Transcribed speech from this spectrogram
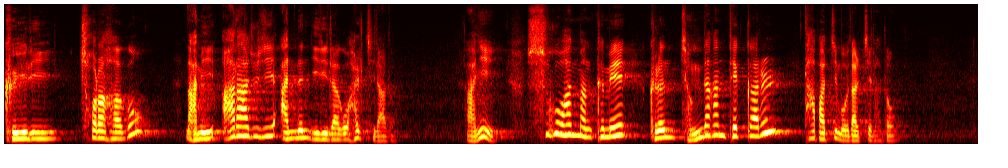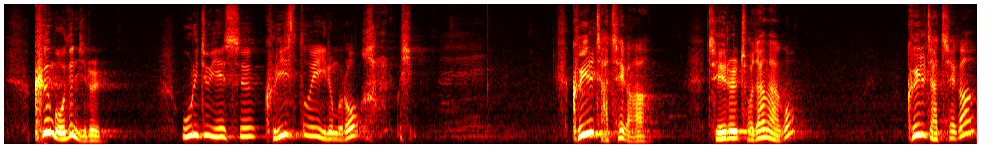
그 일이 초라하고 남이 알아주지 않는 일이라고 할지라도 아니, 수고한 만큼의 그런 정당한 대가를 다 받지 못할지라도 그 모든 일을 우리 주 예수 그리스도의 이름으로 하라는 것입니다. 그 일 자체가 죄를 조장하고 그 일 자체가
